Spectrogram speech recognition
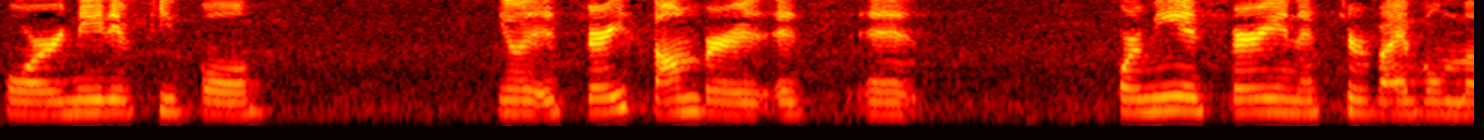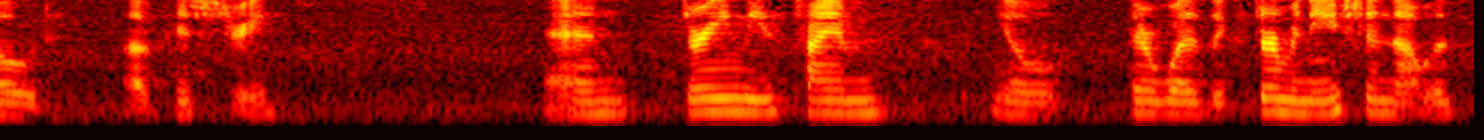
for native people you know, it's very somber. It's it, for me, it's very in a survival mode of history. And during these times, you know, there was extermination that was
